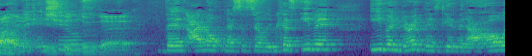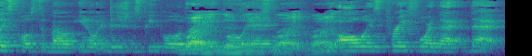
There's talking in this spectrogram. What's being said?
right. the You can issues do that. then I don't necessarily because even even during Thanksgiving, I always post about you know indigenous people, Right, people, indigenous, right, right. We always pray for that that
